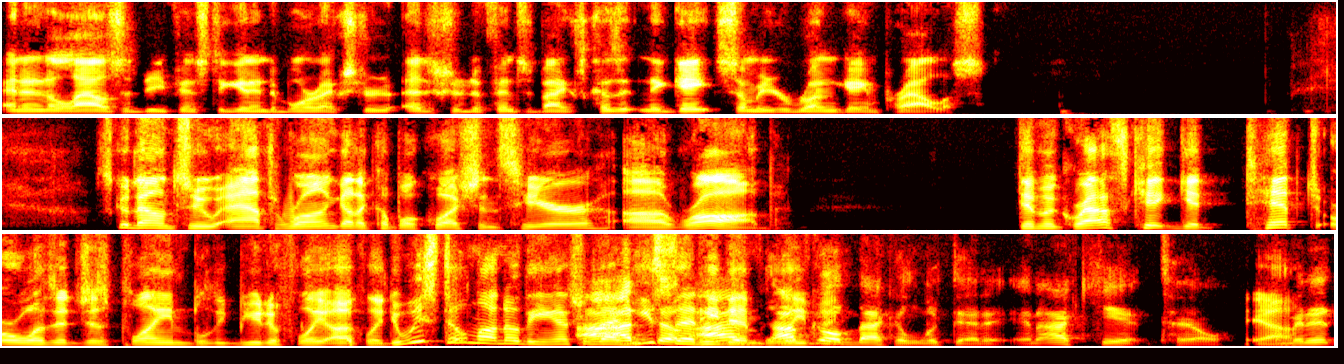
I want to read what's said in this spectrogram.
and it allows the defense to get into more extra extra defensive backs because it negates some of your run game prowess. Let's go down to Ath Run. Got a couple of questions here. Uh, Rob, did McGrath's kick get tipped, or was it just plain beautifully ugly? Do we still not know the answer to that? I- he I said he I've- didn't I've believe gone back and looked at it, and I can't tell. Yeah. I mean, it.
